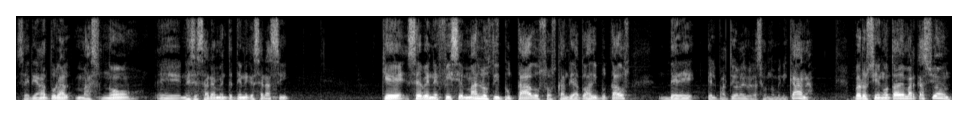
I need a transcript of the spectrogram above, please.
sería natural, mas no eh, necesariamente tiene que ser así, que se beneficien más los diputados o los candidatos a diputados del Partido de la Liberación Dominicana. Pero si en otra demarcación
